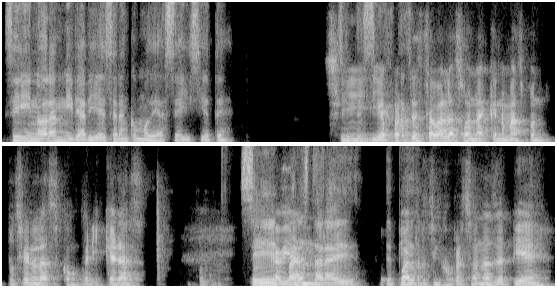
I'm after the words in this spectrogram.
Sí, y no eran ni de a 10, eran como de a 6, 7. Sí, y aparte estaba la zona que nomás pusieron las comperiqueras. Sí, para estar ahí de pie. Cuatro o cinco personas de pie.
